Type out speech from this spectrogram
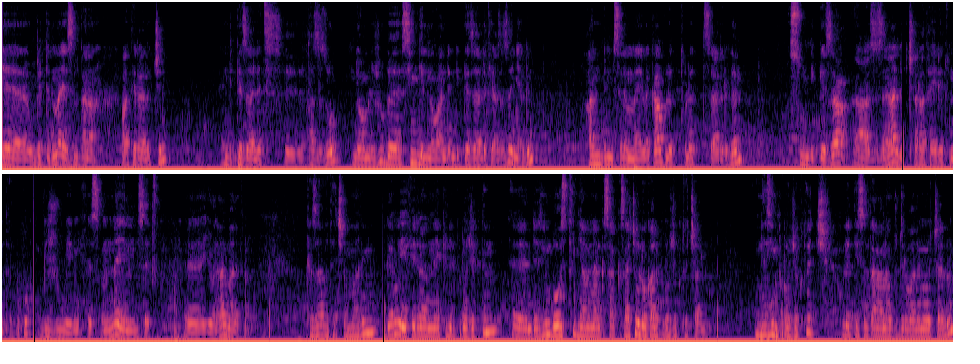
የውድድርና የስልጠና material ኦችን እንዲገዛለት አዝዞ እንዲያውም ልጁ በ single ነው አንድ እንዲገዛለት ያዘዘ እኛ ግን አንድም ስለማይበቃ ሁለት ሁለት አድርገን እሱ እንዲገዛ አዝዘናል። ጨረታ ሂደቱን ጠብቆ ግዢው የሚፈጸምና የምንሰጥ ይሆናል ማለት ነው። ከዛ በተጨማሪም ነገሩ የፌዴራልና የክልል ፕሮጀክትም እንደዚሁም በውስጥ እኛ የምናንቀሳቀሳቸው local ፕሮጀክቶች አሉ። እነዚህም ፕሮጀክቶች ሁለት የስልጠናና ውድድር ባለሙያዎች አሉን።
